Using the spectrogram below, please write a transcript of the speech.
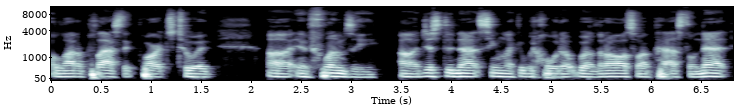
a lot of plastic parts to it uh, and flimsy. Uh, just did not seem like it would hold up well at all. So I passed on that.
